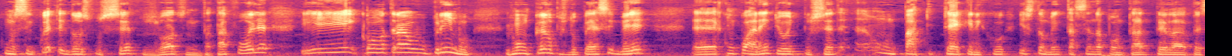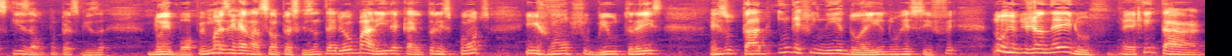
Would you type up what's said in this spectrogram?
com 52% dos votos no Datafolha e contra o primo João Campos do PSB, é, com 48%. É um empate técnico, isso também está sendo apontado pela pesquisa, a pesquisa do Ibope. Mas em relação à pesquisa anterior, Marília caiu 3 pontos e João subiu 3 resultado indefinido aí no Recife. No Rio de Janeiro, é, quem está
